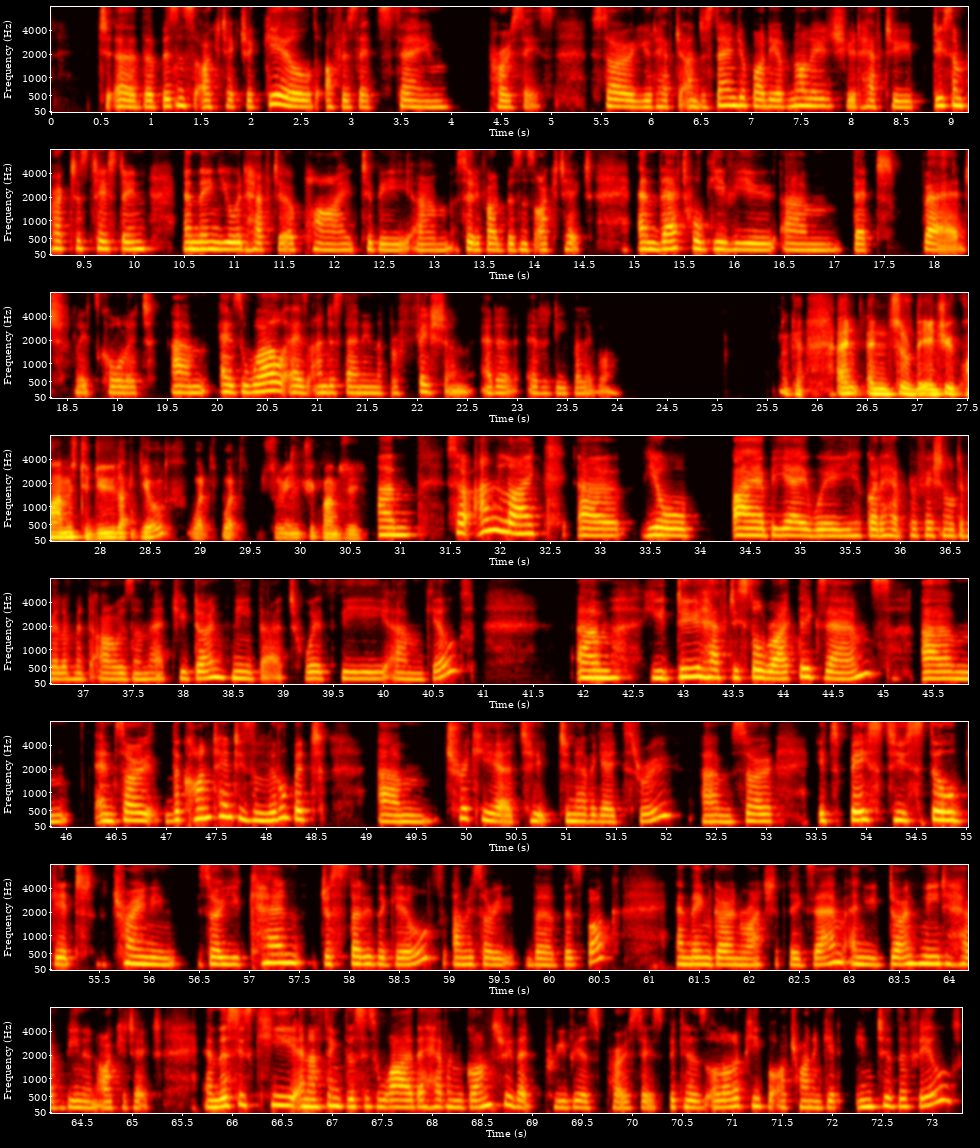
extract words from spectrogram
uh, the Business Architecture Guild offers that same process. So you'd have to understand your body of knowledge, you'd have to do some practice testing, and then you would have to apply to be um, certified business architect. And that will give you um, that badge, let's call it, um, as well as understanding the profession at a at a deeper level. Okay, and and sort of the entry requirements to do like a guild. What what sort of entry requirements? Do um, so unlike uh, your IIBA, where you've got to have professional development hours and that, you don't need that with the um, guild. Um, you do have to still write the exams. Um, and so the content is a little bit um, trickier to, to navigate through. Um, so it's best to still get training. So you can just study the guild, I mean, sorry, the BizBoK, and then go and write the exam. And you don't need to have been an architect. And this is key. And I think this is why they haven't gone through that previous process because a lot of people are trying to get into the field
